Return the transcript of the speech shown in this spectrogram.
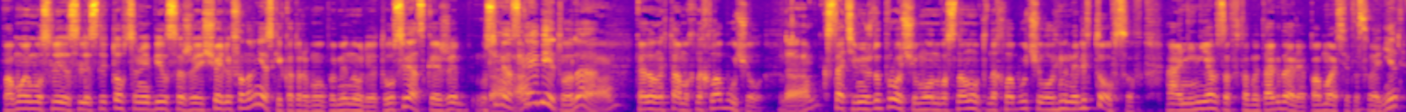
По-моему, с, с, с литовцами бился же еще Александр Невский, который мы упомянули. Это Усвятская же Усвятская да, битва, да, да, когда он их там их нахлобучил. Да. Кстати, между прочим, он в основном-то нахлобучивал именно литовцев, а не немцев там и так далее. По массе это своей нет?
